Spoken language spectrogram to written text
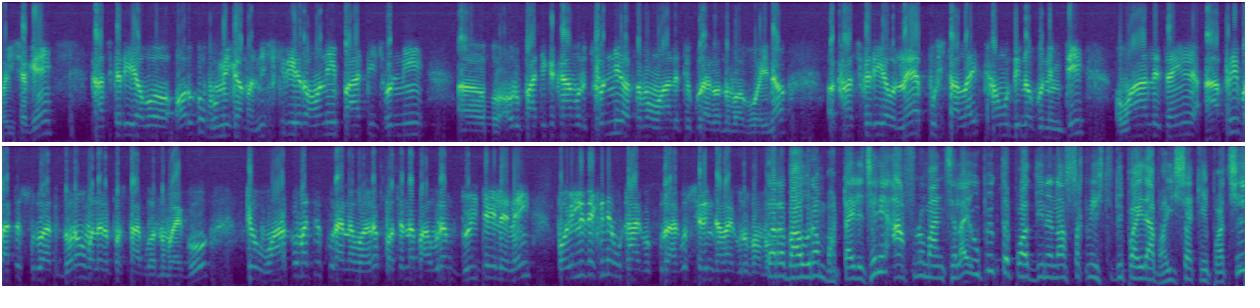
भइसकेँ। खास गरी अब अर्को भूमिकामा निष्क्रिय रहने पार्टी छोड्ने अरू पार्टीका कामहरू छोड्ने अर्थमा उहाँले त्यो कुरा गर्नुभएको होइन। खास गरी अब नयाँ पुस्तालाई ठाउँ दिनको निम्ति उहाँले चाहिँ आफैबाट सुरुवात गरौँ भनेर प्रस्ताव गर्नुभएको हो। त्यो उहाँको मात्रै कुरा नभएर प्रचण्ड बाबुराम दुइटैले नै पहिलेदेखि नै उठाएको कुराको श्रृङ्खलाको रूपमा तर बाबुराम भट्टराईले चाहिँ आफ्नो मान्छेलाई उपयुक्त पद दिन नसक्ने स्थिति पैदा भइसकेपछि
